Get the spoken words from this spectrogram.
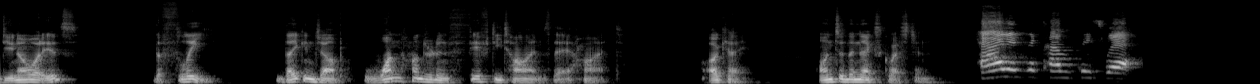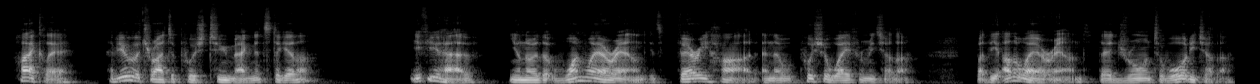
Do you know what is? The flea. They can jump 150 times their height. Okay, on to the next question. How does the compass work? Hi, Claire. Have you ever tried to push two magnets together? If you have, you'll know that one way around is very hard and they will push away from each other, but the other way around, they're drawn toward each other.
